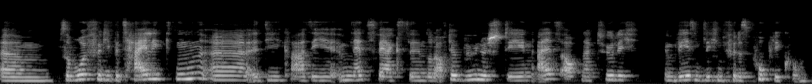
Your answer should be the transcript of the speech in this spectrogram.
Ähm, sowohl für die Beteiligten, äh, die quasi im Netzwerk sind oder auf der Bühne stehen, als auch natürlich im Wesentlichen für das Publikum.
